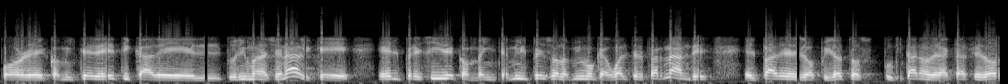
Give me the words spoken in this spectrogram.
por el Comité de Ética del Turismo Nacional, que él preside con 20 mil pesos, lo mismo que a Walter Fernández, el padre de los pilotos puntanos de la clase 2,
